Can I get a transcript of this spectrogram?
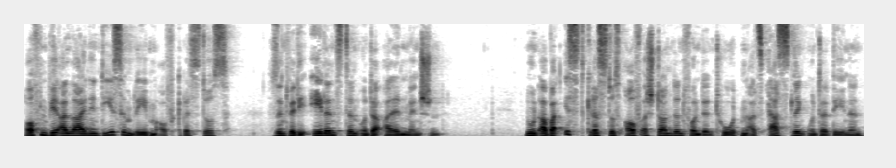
Hoffen wir allein in diesem Leben auf Christus, sind wir die elendsten unter allen Menschen. Nun aber ist Christus auferstanden von den Toten als Erstling unter denen,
